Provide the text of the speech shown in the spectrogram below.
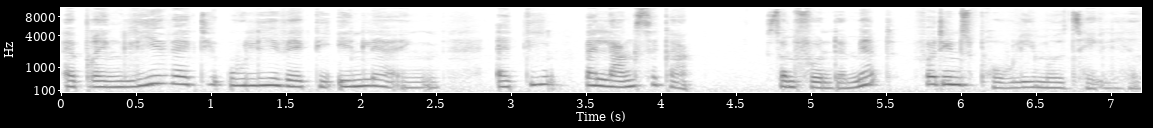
at bringe ligevægtig uligevægt i indlæringen er din balancegang som fundament for din sproglige modtagelighed.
